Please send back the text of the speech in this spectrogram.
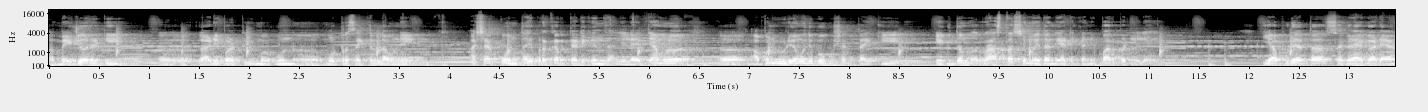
मेजॉरिटी गाडी पाठीमागून मोटरसायकल लावणे अशा कोणताही प्रकार त्या ठिकाणी झालेला आहे. त्यामुळं आपण व्हिडिओमध्ये बघू शकताय की एकदम रास्त असे मैदान या ठिकाणी पार पडलेले आहे. यापुढे आता सगळ्या गाड्या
